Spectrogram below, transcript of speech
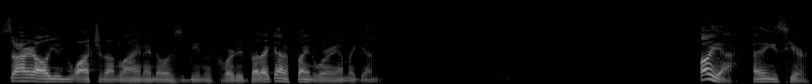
Sorry, all you watching online. I know this is being recorded, but I got to find where I am again. Oh, yeah, I think it's here.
